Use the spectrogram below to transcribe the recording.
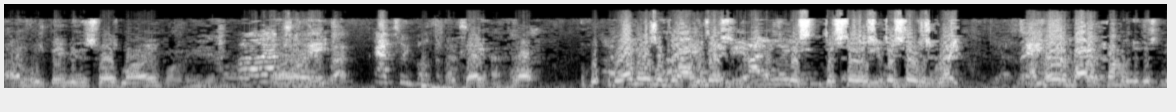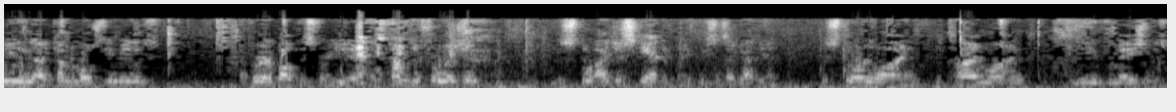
I don't know whose baby this was, Maureen. Well, oh, uh, actually, Glenn. actually, both of us. Okay, well, wh- whoever was involved in this, this, this thing is, this thing is great. I've heard about it coming to this meeting, I come to most of your meetings. I've heard about this for a year, it's come to fruition. The sto, I just scanned it briefly since I got here. The storyline, the timeline, and the information is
